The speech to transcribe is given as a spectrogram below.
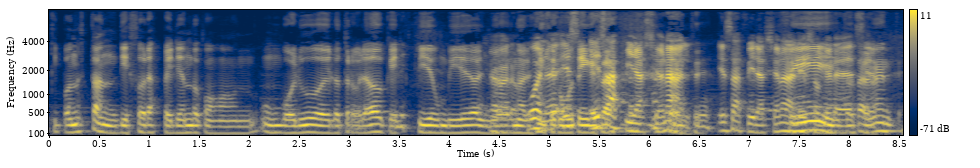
tipo no están 10 horas peleando con un boludo del otro lado que les pide un video y no- Claro. no les bueno, dice cómo es, tiene que es ser. aspiracional. Este, Es aspiracional, Sí, eso quiere decir.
